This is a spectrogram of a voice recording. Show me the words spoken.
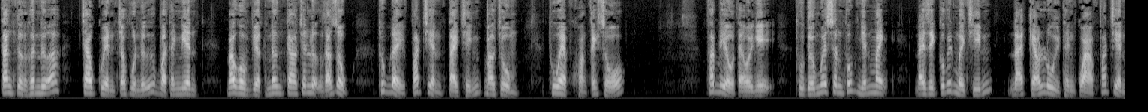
tăng cường hơn nữa trao quyền cho phụ nữ và thanh niên, bao gồm việc nâng cao chất lượng giáo dục, thúc đẩy phát triển tài chính bao trùm, thu hẹp khoảng cách số. Phát biểu tại hội nghị, Thủ tướng Nguyễn Xuân Phúc nhấn mạnh đại dịch COVID-19 đã kéo lùi thành quả phát triển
